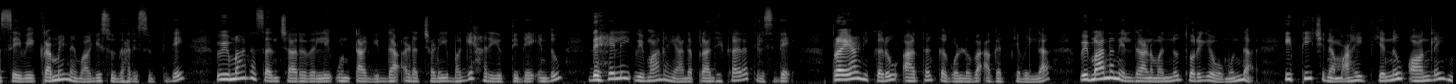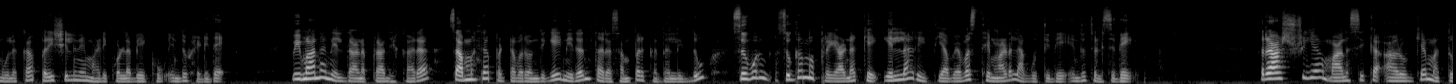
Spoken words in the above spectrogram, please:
ಸೇವೆ ಕ್ರಮೇಣವಾಗಿ ಸುಧಾರಿಸುತ್ತಿದೆ. ವಿಮಾನ ಸಂಚಾರದಲ್ಲಿ ಉಂಟಾಗಿದ್ದ ಅಡಚಣೆ ಬಗೆಹರಿಯುತ್ತಿದೆ ಎಂದು ದೆಹಲಿ ವಿಮಾನಯಾನ ಪ್ರಾಧಿಕಾರ ತಿಳಿಸಿದೆ. ಪ್ರಯಾಣಿಕರು ಆತಂಕಗೊಳ್ಳುವ ಅಗತ್ಯವಿಲ್ಲ. ವಿಮಾನ ನಿಲ್ದಾಣವನ್ನು ತೊರೆಯುವ ಮುನ್ನ ಇತ್ತೀಚಿನ ಮಾಹಿತಿಯನ್ನು ಆನ್ಲೈನ್ ಮೂಲಕ ಪರಿಶೀಲನೆ ಮಾಡಿಕೊಳ್ಳಬೇಕು ಎಂದು ಹೇಳಿದೆ. ವಿಮಾನ ನಿಲ್ದಾಣ ಪ್ರಾಧಿಕಾರ ಸಂಬಂಧಪಟ್ಟವರೊಂದಿಗೆ ನಿರಂತರ ಸಂಪರ್ಕದಲ್ಲಿದ್ದು ಸುಗಮ ಪ್ರಯಾಣಕ್ಕೆ ಎಲ್ಲಾ ರೀತಿಯ ವ್ಯವಸ್ಥೆ ಮಾಡಲಾಗುತ್ತಿದೆ ಎಂದು ತಿಳಿಸಿದೆ. ರಾಷ್ಟ್ರೀಯ ಮಾನಸಿಕ ಆರೋಗ್ಯ ಮತ್ತು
